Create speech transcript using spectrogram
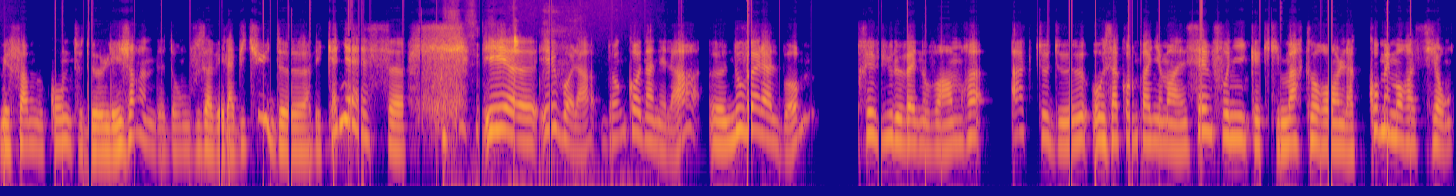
mes fameux contes de légende dont vous avez l'habitude avec Agnès. Et, euh, et voilà, donc on en est là. Euh, nouvel album prévu le 20 novembre, acte 2, aux accompagnements symphoniques qui marqueront la commémoration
